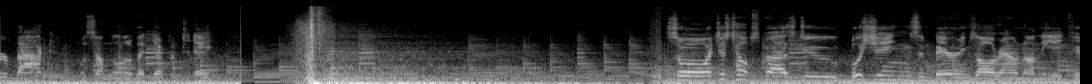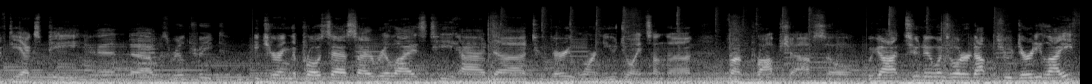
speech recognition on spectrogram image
we're back with something a little bit different today. So I just helped Spaz do bushings and bearings all around on the 850 XP and uh, it was a real treat. During the process I realized he had uh, two very worn U-joints on the front prop shaft so we got two new ones ordered up through Dirty Life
